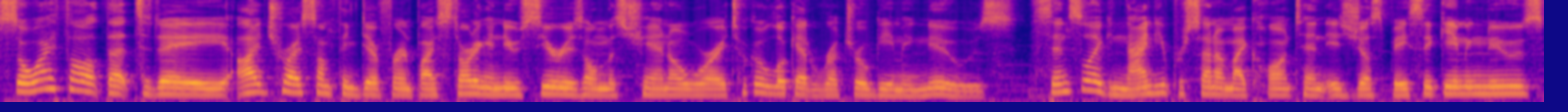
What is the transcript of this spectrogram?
So I thought that today I'd try something different by starting a new series on this channel where I took a look at retro gaming news. Since like 90% of my content is just basic gaming news,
